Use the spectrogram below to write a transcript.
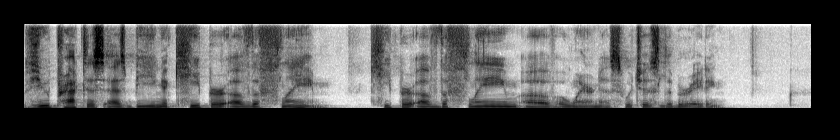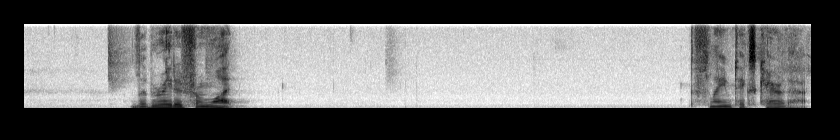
View practice as being a keeper of the flame, keeper of the flame of awareness, which is liberating. Liberated from what? The flame takes care of that.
